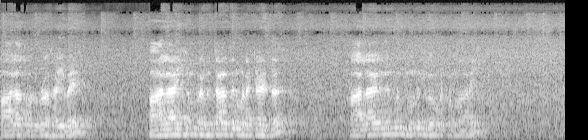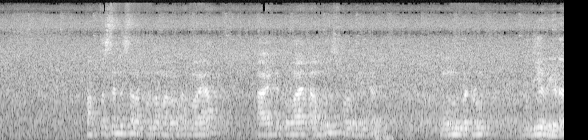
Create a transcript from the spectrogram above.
പാലാ തൊടുപുഴ ഹൈവേ. പാലായിക്കും പ്രവിത്താളത്തിനും ഇടയ്ക്കായിട്ട് പാലായിൽ നിന്ന് മൂന്ന് കിലോമീറ്റർ മാറി പത്ത് സെന്റ് സ്ഥലത്തുള്ള മനോഹരമായ ആയിരത്തി തൊള്ളായിരത്തി അമ്പത് സ്ക്വയർ ഫീറ്റ് മൂന്ന് ബെഡ്റൂം പുതിയ വീട്.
